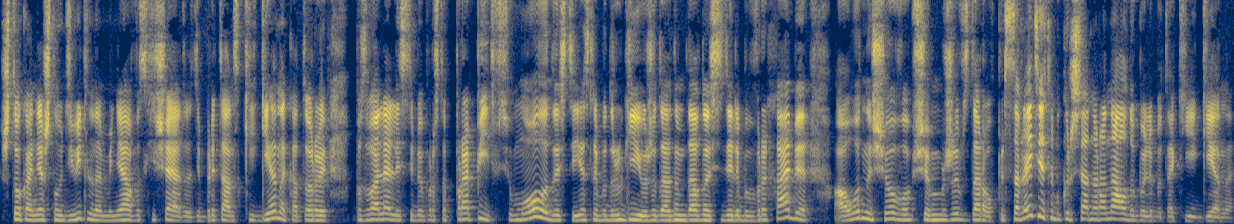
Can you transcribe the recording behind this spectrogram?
что, конечно, удивительно, меня восхищают эти британские гены, которые позволяли себе просто пропить всю молодость, и если бы другие уже давным-давно давно сидели бы в рехабе, а он еще, в общем, жив-здоров. Представляете, если бы Криштиану Роналду были бы такие гены?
